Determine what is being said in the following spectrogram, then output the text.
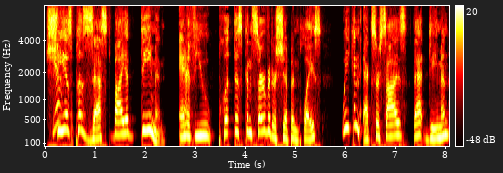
She is possessed by a demon. And Yeah. if you put this conservatorship in place, we can exorcise that demon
